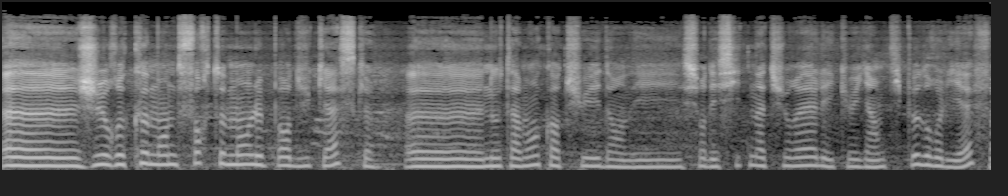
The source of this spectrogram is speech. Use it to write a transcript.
Euh, je recommande fortement le port du casque, notamment quand tu es dans des, sur des sites naturels et qu'il y a un petit peu de relief.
